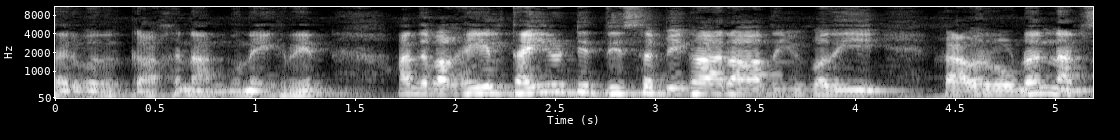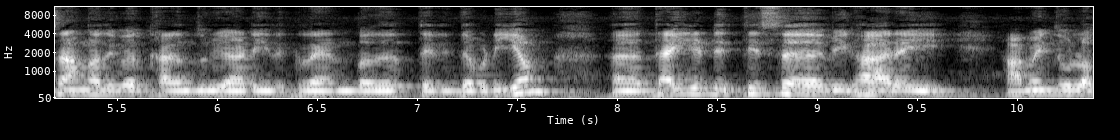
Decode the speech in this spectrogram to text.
தருவதற்காக நான் முனைகிறேன். அந்த வகையில் தையொட்டி திச விகாராதிபதி அவர்களுடன் அரசாங்க அதிபர் கலந்துரையாடி இருக்கிறார் என்பது தெரிந்தபடியும் தையிட்டு தையொட்டி திச விகாரை அமைந்துள்ள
